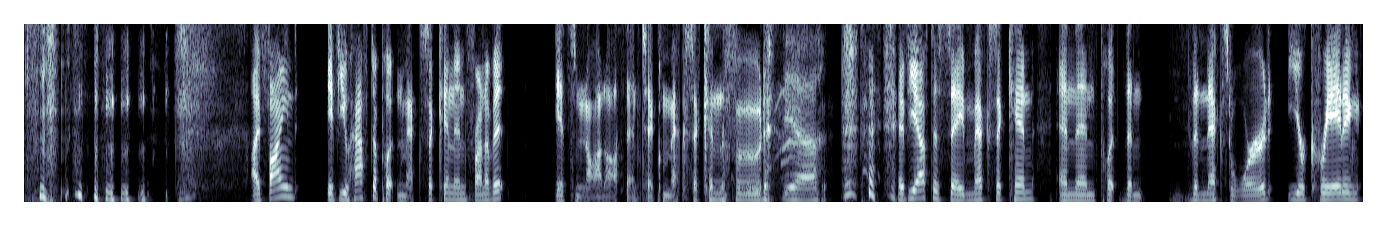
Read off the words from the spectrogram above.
I find if you have to put Mexican in front of it, it's not authentic Mexican food. Yeah. if you have to say Mexican and then put the the next word, you're creating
